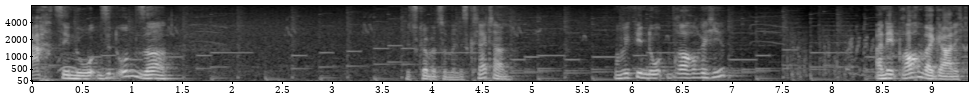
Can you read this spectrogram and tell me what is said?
18 Noten sind unser. Jetzt können wir zumindest klettern. Und wie viele Noten brauchen wir hier? Ah ne, brauchen wir gar nicht.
